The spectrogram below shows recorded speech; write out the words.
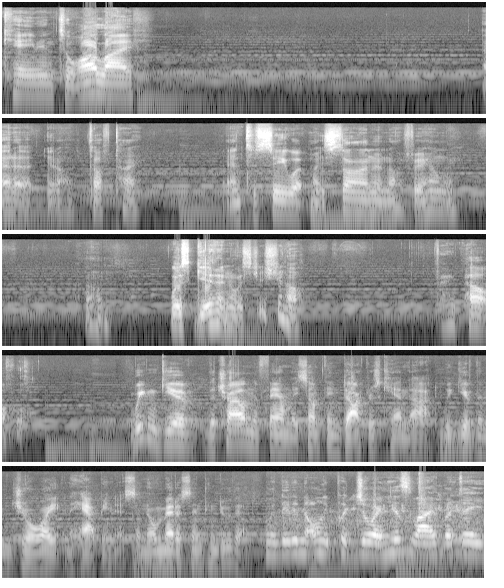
came into our life at a you know tough time and to see what my son and our family um, was given was just, you know, very powerful. We can give the child and the family something doctors cannot. We give them joy and happiness, and no medicine can do that. I mean, they didn't only put joy in his life, but they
